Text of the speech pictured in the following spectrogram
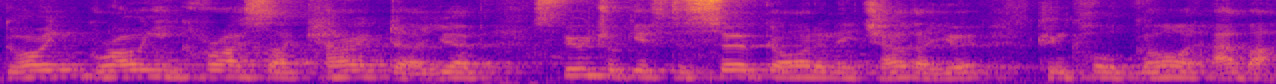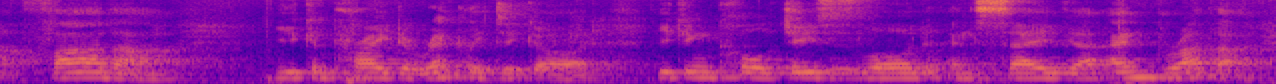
growing, growing in Christ like character. You have spiritual gifts to serve God and each other. You can call God Abba, Father. You can pray directly to God. You can call Jesus Lord and Saviour and brother.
